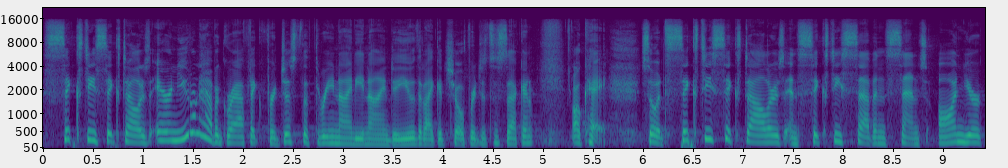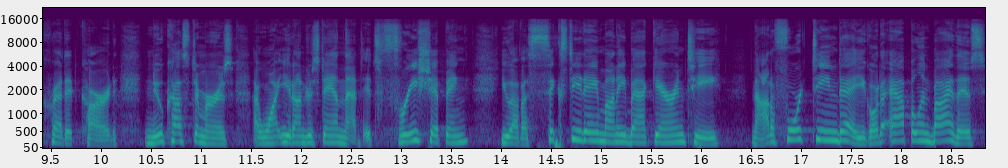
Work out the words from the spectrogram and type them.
$66. Aaron, you don't have a graphic for just the $3.99, do you, that I could show for just a second? Okay, so it's $66.67 on your credit card. New customers, I want you to understand that. It's free shipping. You have a 60-day money-back guarantee not a 14 day. You go to Apple and buy this,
